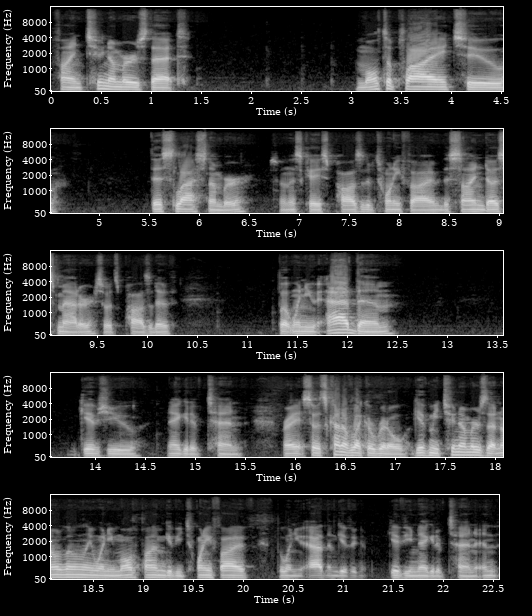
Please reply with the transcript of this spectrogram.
find two numbers that multiply to this last number. So in this case, positive 25. The sign does matter, so it's positive. But when you add them, gives you negative 10, right? So it's kind of like a riddle. Give me two numbers that not only when you multiply them give you 25, but when you add them give, give you negative 10. And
